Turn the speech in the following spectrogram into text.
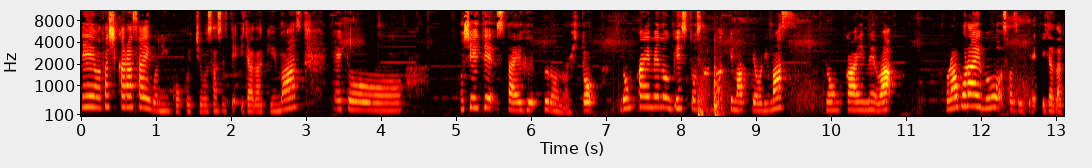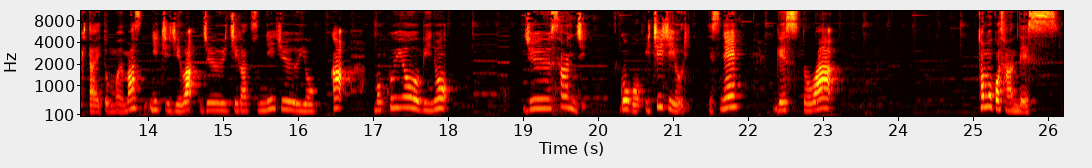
で、私から最後に告知をさせていただきます。えっ、と、教えてスタイフプロの人、4回目のゲストさんが決まっております。4回目は、コラボライブをさせていただきたいと思います。日時は11月24日木曜日の13時、午後1時よりですね。ゲストは、ともこさんです。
